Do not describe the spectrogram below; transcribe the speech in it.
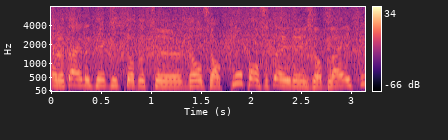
En uiteindelijk denk ik dat het uh, wel zou kloppen als het 1-1 zou blijven.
